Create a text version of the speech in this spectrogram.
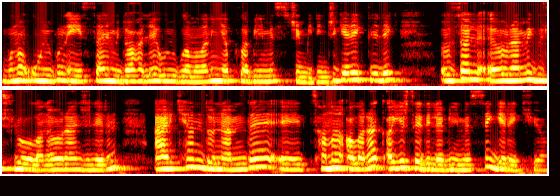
buna uygun eğitsel müdahale uygulamalarının yapılabilmesi için birinci gereklilik, özel öğrenme güçlüğü olan öğrencilerin erken dönemde e, tanı alarak ayırt edilebilmesi gerekiyor.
